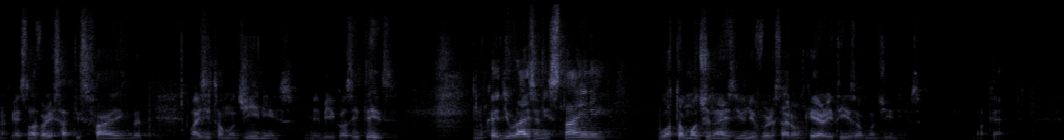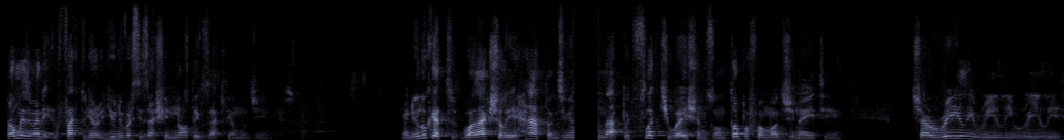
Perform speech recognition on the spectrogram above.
Okay, it's not very satisfying, but why is it homogeneous? Maybe because it is. Okay, the horizon is tiny. What homogenizes the universe? I don't care. It is homogeneous. Okay. Problem is when, in fact, the universe is actually not exactly homogeneous. When you look at what actually happens, you end up with fluctuations on top of homogeneity, which are really, really, really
